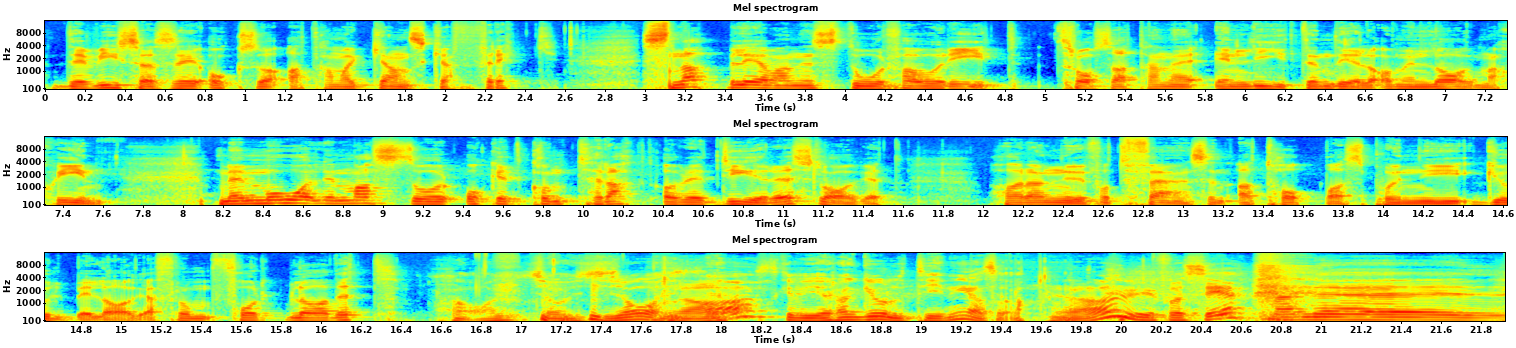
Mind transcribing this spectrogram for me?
Det visade sig också att han var ganska fräck. Snabbt blev han en stor favorit trots att han är en liten del av en lagmaskin. Med mål i massor och ett kontrakt av det dyrare slaget har han nu fått fansen att hoppas på en ny guldbilaga från Folkbladet. Oj, oj. Ja. Ska vi göra en guldtidning alltså? Ja, vi får se. Men eh,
